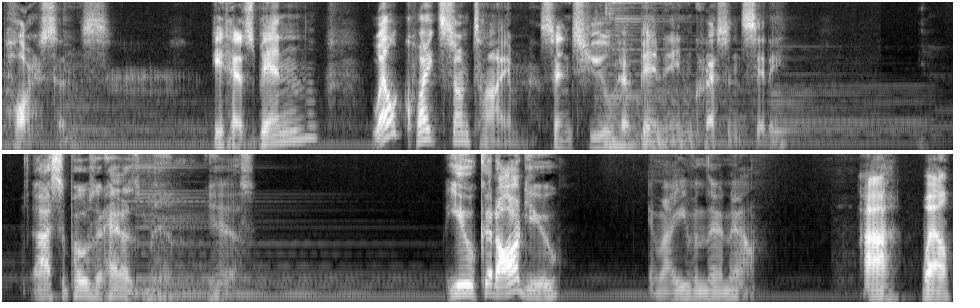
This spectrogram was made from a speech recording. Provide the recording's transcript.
Parsons. It has been, well, quite some time since you have been in Crescent City. I suppose it has been. Yes. You could argue. Am I even there now? Ah, well,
